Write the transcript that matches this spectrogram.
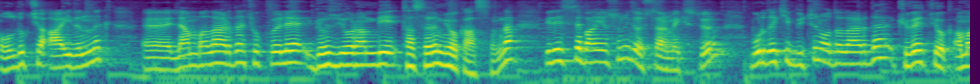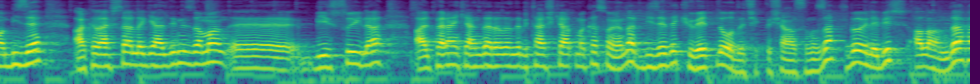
Oldukça aydınlık. E, lambalar da çok böyle göz yoran bir tasarım yok aslında. Bir de size banyosunu göstermek istiyorum. Buradaki bütün odalarda küvet yok ama bize arkadaşlarla geldiğimiz zaman e, bir suyla Alperen kendi aralarında bir taş kağıt makas oynadılar. Bize de küvetli oda çıktı şansımıza. Böyle bir alanda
